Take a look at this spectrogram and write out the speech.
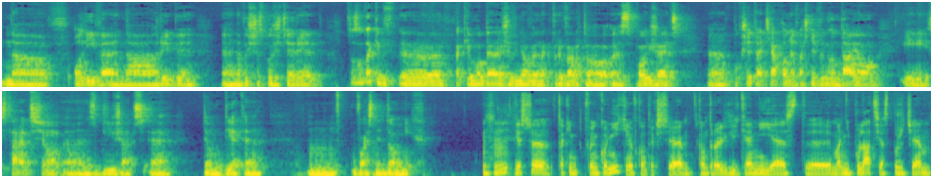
na oliwę, na ryby, na wyższe spożycie ryb. To są takie, takie modele żywieniowe, na które warto spojrzeć, poczytać, jak one właśnie wyglądają i starać się zbliżać tę dietę właśnie do nich. Mhm. Jeszcze takim twoim konikiem w kontekście kontroli glikemii jest y, manipulacja spożyciem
